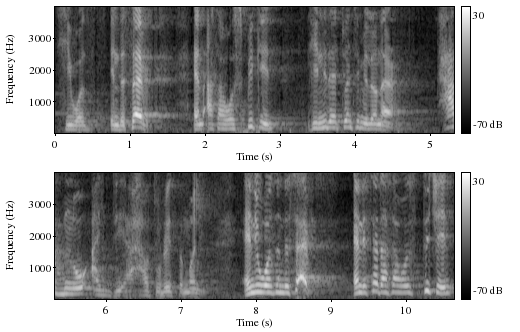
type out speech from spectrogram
he was in the service. And as I was speaking, he needed 20 million naira. Had no idea how to raise the money. And he was in the service. And he said, as I was teaching, he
